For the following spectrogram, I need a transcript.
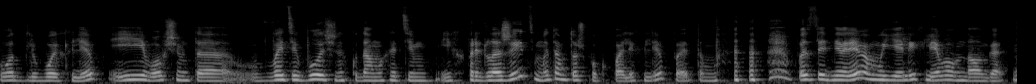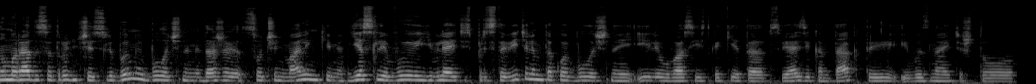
под любой хлеб. И, в общем-то, в этих булочных, куда мы хотим их предложить, мы там тоже покупали хлеб, поэтому в последнее время мы ели хлеба много. Но мы рады сотрудничать с любыми булочными, даже с очень маленькими. Если вы являетесь представителем такой булочной или у вас есть какие-то связи, контакты, и вы знаете, что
